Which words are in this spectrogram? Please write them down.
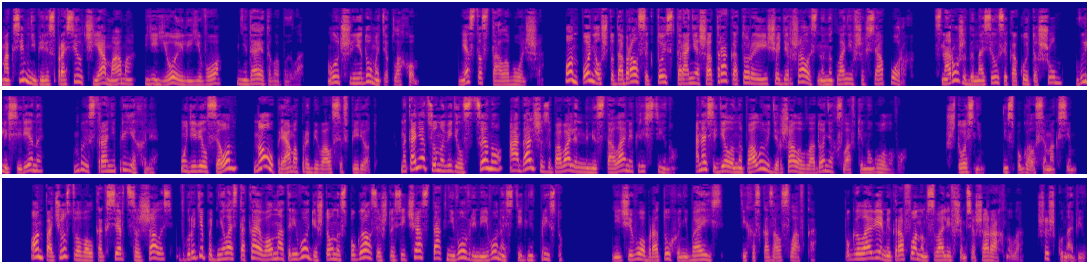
Максим не переспросил, чья мама, ее или его. Не до этого было. Лучше не думать о плохом. Места стало больше. Он понял, что добрался к той стороне шатра, которая еще держалась на наклонившихся опорах. Снаружи доносился какой-то шум, выли сирены. Быстро они приехали. Удивился он, но упрямо пробивался вперед. Наконец он увидел сцену, а дальше за поваленными столами Кристину. Она сидела на полу и держала в ладонях Славкину голову. «Что с ним?» — испугался Максим. Он почувствовал, как сердце сжалось, в груди поднялась такая волна тревоги, что он испугался, что сейчас так не вовремя его настигнет приступ. «Ничего, братуха, не боись», — тихо сказал Славка. По голове микрофоном свалившимся шарахнуло, шишку набил.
